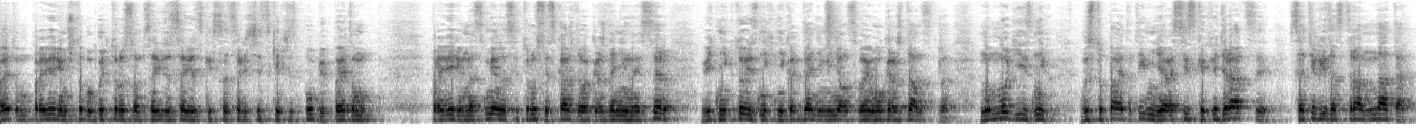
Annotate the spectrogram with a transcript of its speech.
Поэтому проверим, чтобы быть трусом Союза Советских Социалистических Республик. Поэтому проверим на смелость и трусость каждого гражданина СССР, ведь никто из них никогда не менял своего гражданства. Но многие из них выступают от имени Российской Федерации, сателлита стран НАТО,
